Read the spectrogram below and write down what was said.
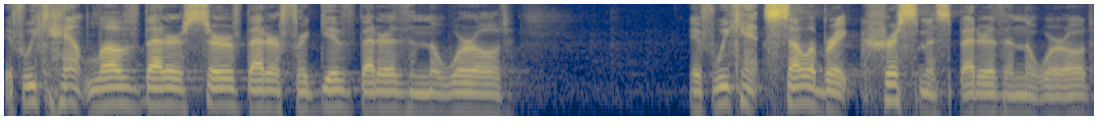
if we can't love better, serve better, forgive better than the world, if we can't celebrate Christmas better than the world,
